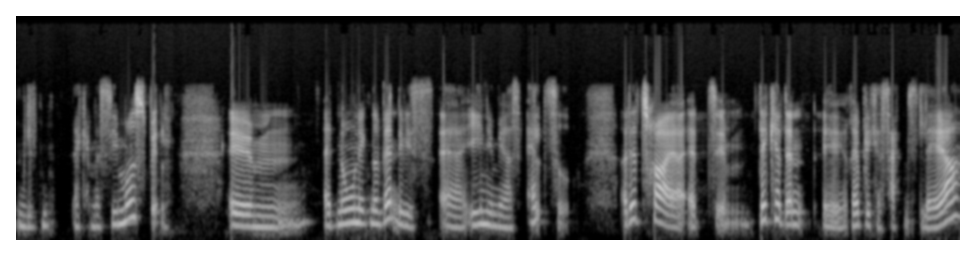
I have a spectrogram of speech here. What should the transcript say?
lidt hvad kan man sige, modspil. Øhm, at nogen ikke nødvendigvis er enige med os altid. Og det tror jeg, at øh, det kan den øh, replika sagtens lære,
